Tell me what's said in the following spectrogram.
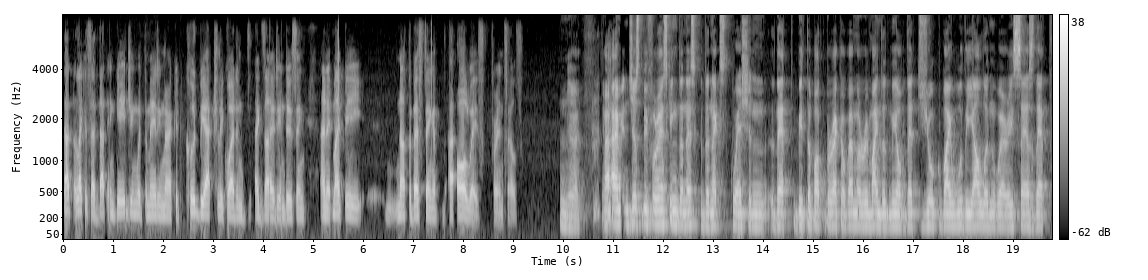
that, like I said, that engaging with the mating market could be actually quite anxiety inducing. And it might be not the best thing at, at always for incels. Hmm. Yeah, I mean, just before asking the next the next question, that bit about Barack Obama reminded me of that joke by Woody Allen where he says that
